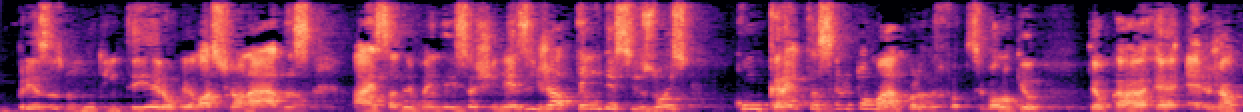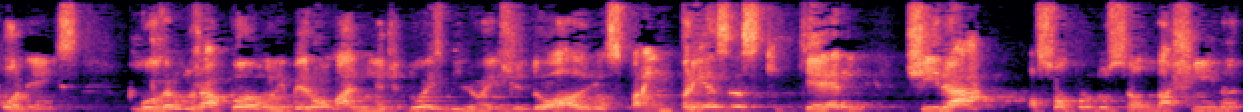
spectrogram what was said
empresas no mundo inteiro relacionadas a essa dependência chinesa e já tem decisões concretas sendo tomadas. Por exemplo, você falou que o teu carro é, é japonês. O governo do Japão liberou uma linha de 2 bilhões de dólares para empresas que querem tirar a sua produção da China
